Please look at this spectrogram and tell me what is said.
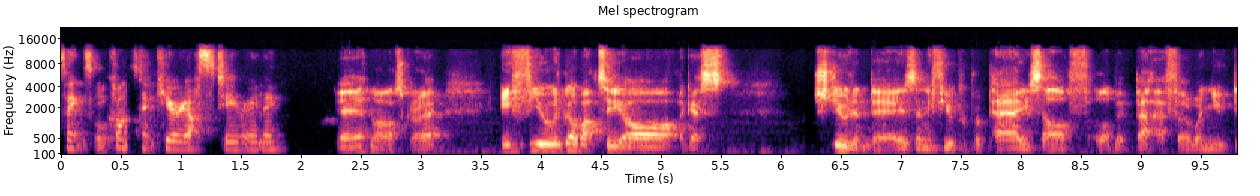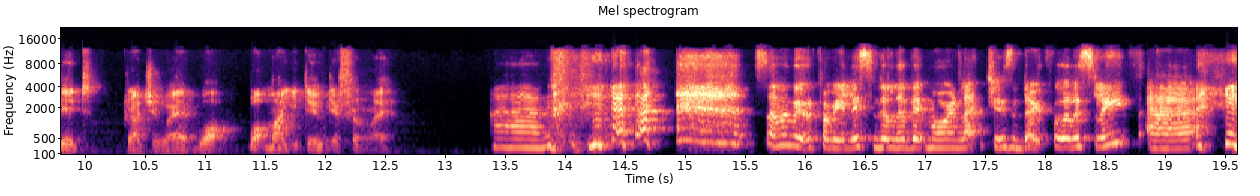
Think it's cool. constant curiosity, really. Yeah, yeah, no, that's great. If you would go back to your, I guess, student days, and if you could prepare yourself a little bit better for when you did graduate, what what might you do differently? Um, some of it would probably listen a little bit more in lectures and don't fall asleep. Uh,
